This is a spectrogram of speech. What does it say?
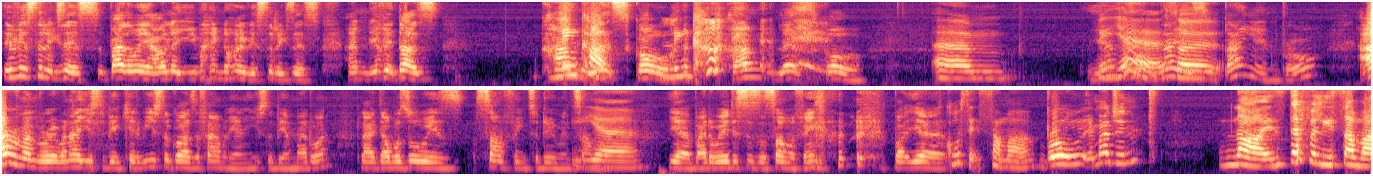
if it still exists, by the way, I'll let you might know if it still exists, and if it does, come, Link up. let's go. Link up. come, let's go. Um Yeah, yeah, so- is banging, bro. I remember it when I used to be a kid. We used to go as a family, and it used to be a mad one. Like there was always something to do in summer. yeah. Yeah. By the way, this is a summer thing, but yeah, Of course it's summer. bro. Imagine No, it's definitely summer.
